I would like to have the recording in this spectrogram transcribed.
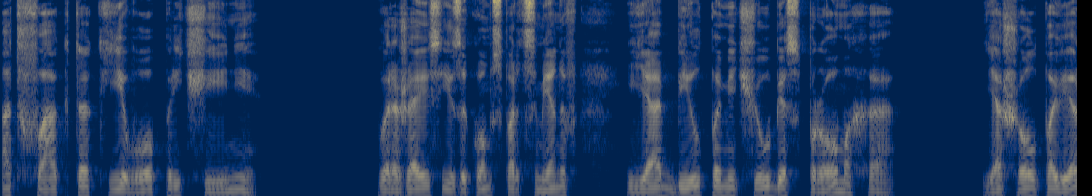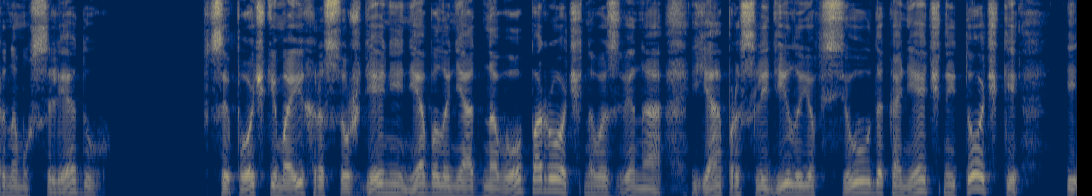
от факта к его причине. Выражаясь языком спортсменов, я бил по мячу без промаха. Я шел по верному следу. В цепочке моих рассуждений не было ни одного порочного звена. Я проследил ее всю до конечной точки, и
